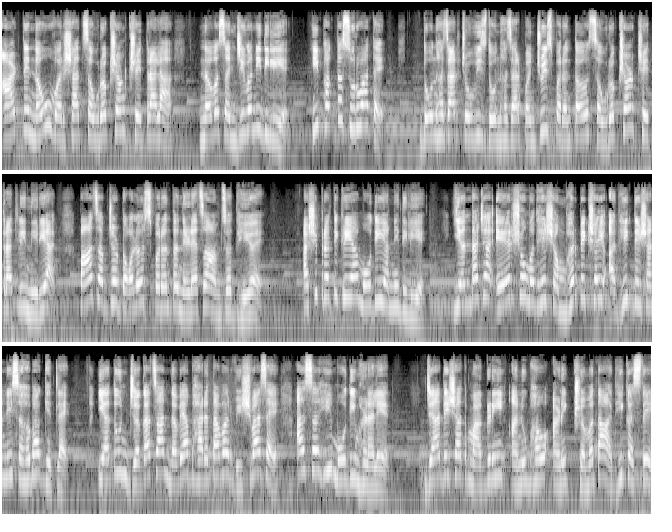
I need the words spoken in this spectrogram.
आठ ते नऊ वर्षात संरक्षण क्षेत्राला नवसंजीवनी दिलीये. ही फक्त सुरुवात आहे. दोन हजार चोवीस दोन हजार पंचवीसपर्यंत संरक्षण क्षेत्रातली निर्यात पाच अब्ज डॉलर्स पर्यंत नेण्याचं आमचं ध्येय आहे. अशी प्रतिक्रिया मोदी यांनी दिली आहे. यंदाच्या एअर शो मध्ये शंभर पेक्षाही अधिक देशांनी सहभाग घेतलाय. यातून जगाचा नव्या भारतावर विश्वास आहे असंही मोदी म्हणाले आहेत. ज्या देशात मागणी अनुभव आणि क्षमता अधिक असते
